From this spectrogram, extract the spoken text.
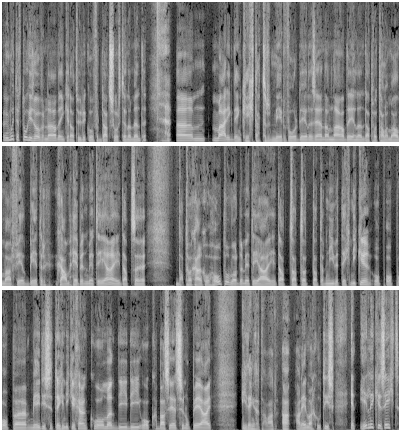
je moet er toch eens over nadenken natuurlijk, over dat soort elementen. Um, maar ik denk echt dat er meer voordelen zijn dan nadelen. En dat we het allemaal maar veel beter gaan hebben met AI. Dat... Uh, dat we gaan geholpen worden met AI. Dat, dat, dat, dat er nieuwe technieken op, op, op uh, medische technieken gaan komen die, die ook gebaseerd zijn op AI. Ik denk dat dat alleen maar goed is. En eerlijk gezegd,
